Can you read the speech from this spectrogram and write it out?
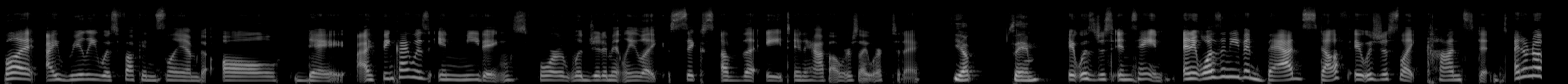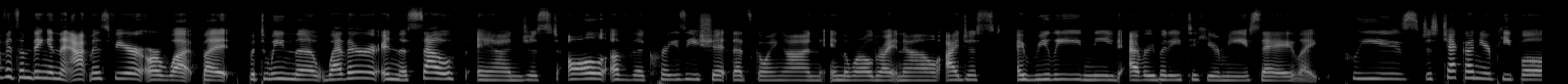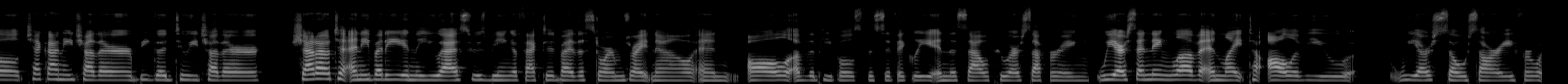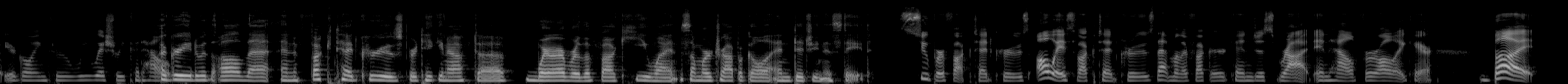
But I really was fucking slammed all day. I think I was in meetings for legitimately like six of the eight and a half hours I worked today. Yep, same. It was just insane. And it wasn't even bad stuff. It was just like constant. I don't know if it's something in the atmosphere or what, but between the weather in the south and just all of the crazy shit that's going on in the world right now, I just, I really need everybody to hear me say, like, please just check on your people, check on each other, be good to each other. Shout out to anybody in the US who's being affected by the storms right now and all of the people specifically in the South who are suffering. We are sending love and light to all of you. We are so sorry for what you're going through. We wish we could help. Agreed with all that. And fuck Ted Cruz for taking off to wherever the fuck he went, somewhere tropical, and ditching his state. Super fuck Ted Cruz. Always fuck Ted Cruz. That motherfucker can just rot in hell for all I care. But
